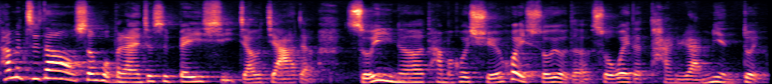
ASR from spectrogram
他们知道生活本来就是悲喜交加的，所以呢，他们会学会所有的所谓的坦然面对。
